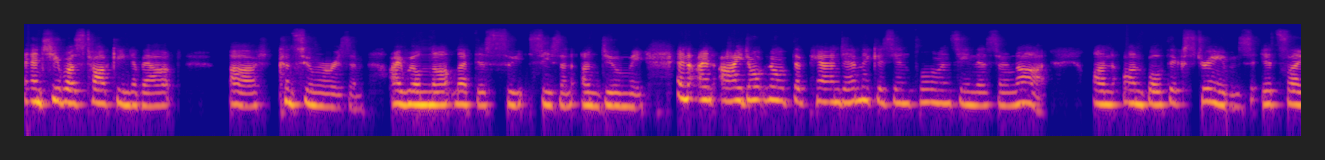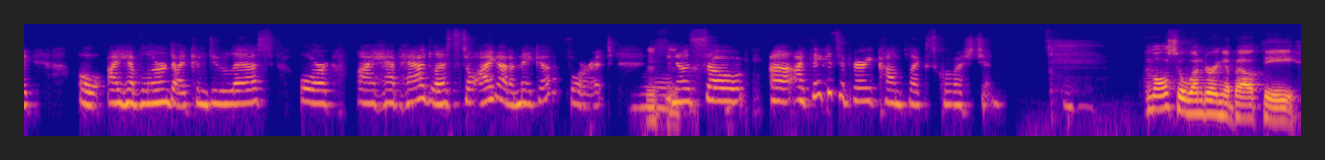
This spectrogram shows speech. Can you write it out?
And she was talking about uh, consumerism. I will not let this season undo me. And, and I don't know if the pandemic is influencing this or not on, on both extremes. It's like, oh, I have learned I can do less, or I have had less, so I got to make up for it. Mm-hmm. You know, so uh, I think it's a very complex question. I'm also wondering about the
